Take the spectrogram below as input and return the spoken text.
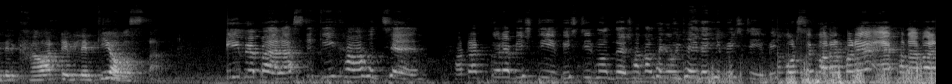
এদের খাওয়ার টেবিলের কি অবস্থা। কি ব্যাপার? আজকে কি খাওয়া হচ্ছে? হঠাৎ করে বৃষ্টি বৃষ্টির মধ্যে সকাল থেকে উঠেই দেখি বৃষ্টি। কোর্সে করার পরে এখন আবার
